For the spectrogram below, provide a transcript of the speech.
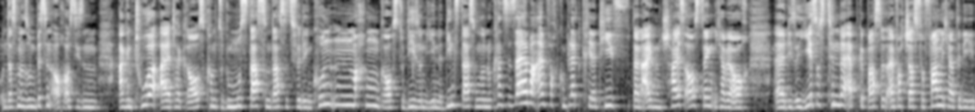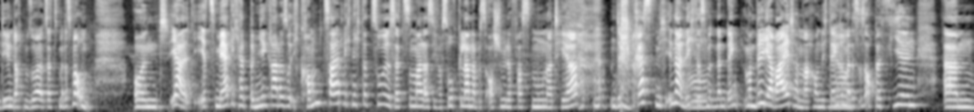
Und dass man so ein bisschen auch aus diesem Agenturalltag rauskommt, so du musst das und das jetzt für den Kunden machen, brauchst du diese und jene Dienstleistung, sondern du kannst dir selber einfach komplett kreativ deinen eigenen Scheiß ausdenken. Ich habe ja auch äh, diese Jesus-Tinder-App gebastelt, einfach just for fun. Ich hatte die Idee und dachte mir so, setz mir das mal um. Und ja, jetzt merke ich halt bei mir gerade so, ich komme zeitlich nicht dazu. Das letzte Mal, als ich was hochgeladen habe, ist auch schon wieder fast einen Monat her. Und das stresst mich innerlich, dass man dann denkt, man will ja weitermachen. Und ich denke Ja. mal, das ist auch bei vielen, ähm,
